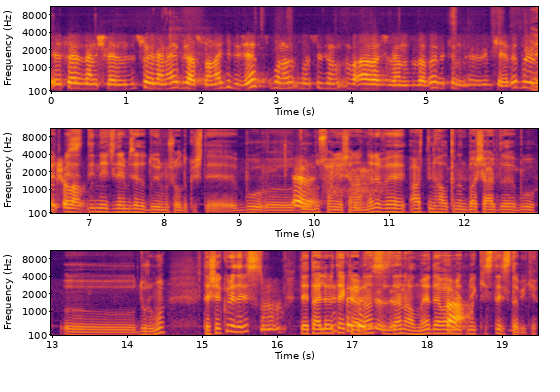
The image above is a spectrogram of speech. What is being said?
e, serzenişlerimizi söylemeye biraz sonra gideceğiz. Bunu bu sizin aracılığınızla da bütün ülkeye de duyurmuş evet, biz olalım. dinleyicilerimize de duyurmuş olduk işte e, bu e, evet. durumu, son yaşananları ve Artvin halkının başardığı bu e, durumu. Teşekkür ederiz. Hı hı. Detayları Biz tekrardan sizden almaya devam tamam. etmek isteriz tabii ki.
